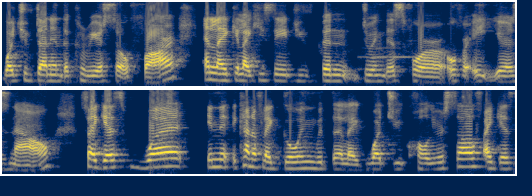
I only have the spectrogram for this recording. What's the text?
what you've done in the career so far. And like like you said you've been doing this for over eight years now. So i guess what in kind of like going with the like what do you call yourself? I guess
